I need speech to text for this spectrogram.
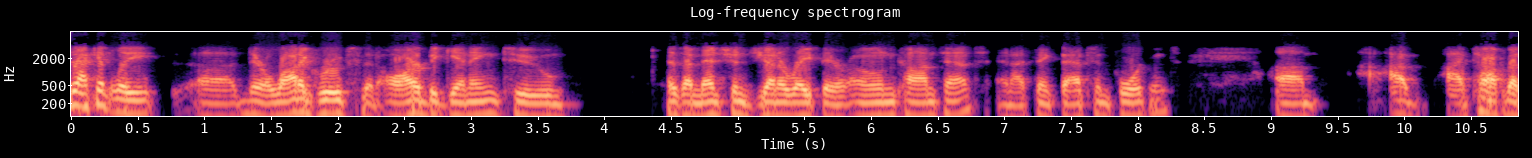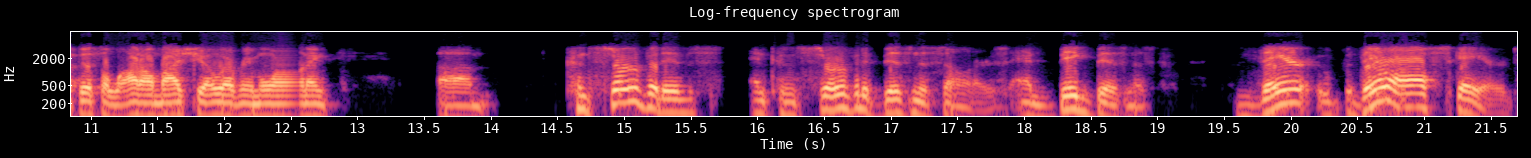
Secondly, uh, there are a lot of groups that are beginning to, as I mentioned, generate their own content, and I think that's important. Um, I, I, talk about this a lot on my show every morning. Um, conservatives and conservative business owners and big business they're they're all scared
